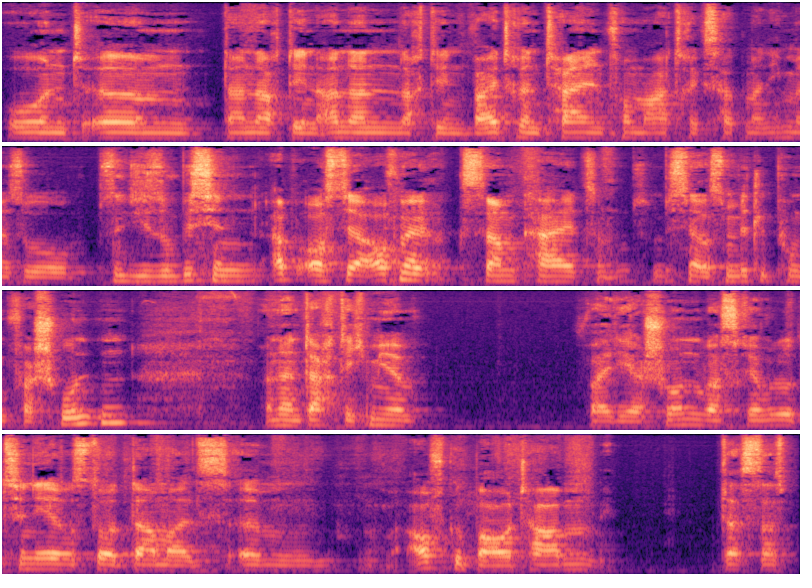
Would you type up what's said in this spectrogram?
Und ähm, dann nach den anderen, nach den weiteren Teilen von Matrix hat man nicht mehr so, sind die so ein bisschen ab aus der Aufmerksamkeit, so ein bisschen aus dem Mittelpunkt verschwunden. Und dann dachte ich mir, weil die ja schon was Revolutionäres dort damals ähm, aufgebaut haben, dass das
